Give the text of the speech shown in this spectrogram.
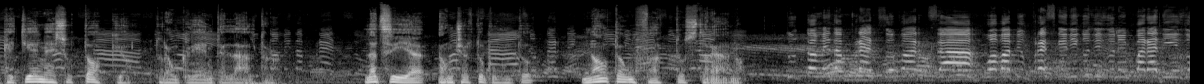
che tiene sott'occhio tra un cliente e l'altro. La zia, a un certo punto, nota un fatto strano. Tutto a metà prezzo, forza! Uova più fresche di così sono in paradiso,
